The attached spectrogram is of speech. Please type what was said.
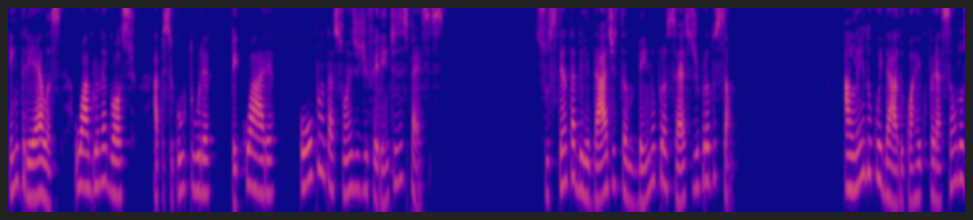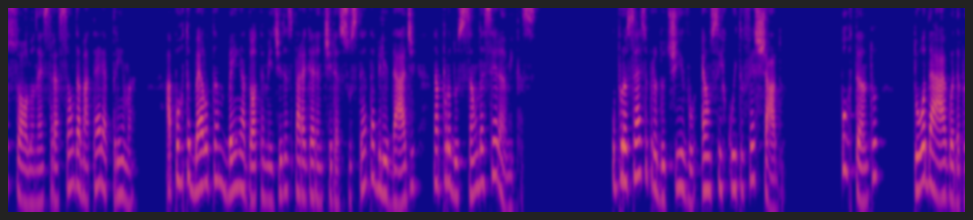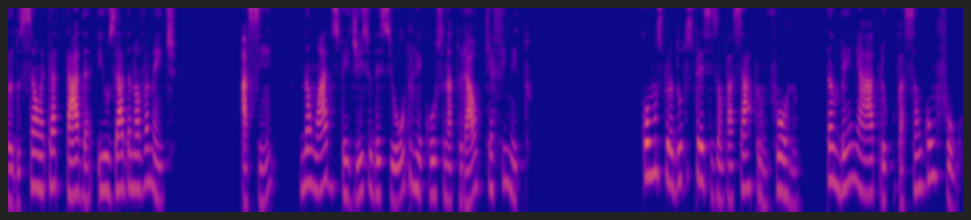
Entre elas, o agronegócio, a piscicultura, pecuária ou plantações de diferentes espécies. Sustentabilidade também no processo de produção. Além do cuidado com a recuperação do solo na extração da matéria-prima, a Porto Belo também adota medidas para garantir a sustentabilidade na produção das cerâmicas. O processo produtivo é um circuito fechado. Portanto, toda a água da produção é tratada e usada novamente. Assim, não há desperdício desse outro recurso natural que é finito. Como os produtos precisam passar por um forno, também há a preocupação com o fogo.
